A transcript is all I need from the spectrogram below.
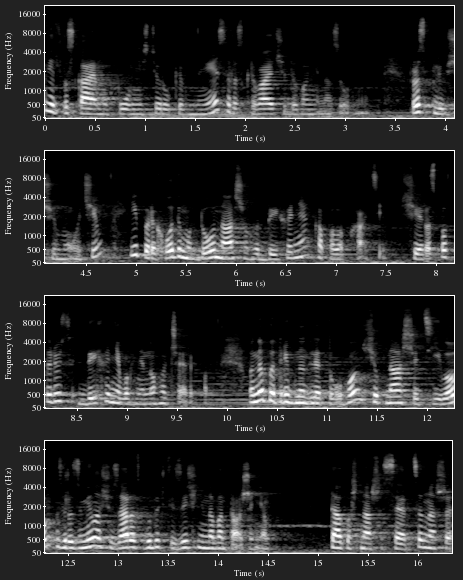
Відпускаємо повністю руки вниз, розкриваючи долоні назовні. Розплющуємо очі і переходимо до нашого дихання капалабхаті. Ще раз повторюсь, дихання вогняного черепа. Воно потрібно для того, щоб наше тіло зрозуміло, що зараз будуть фізичні навантаження. Також наше серце, наша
